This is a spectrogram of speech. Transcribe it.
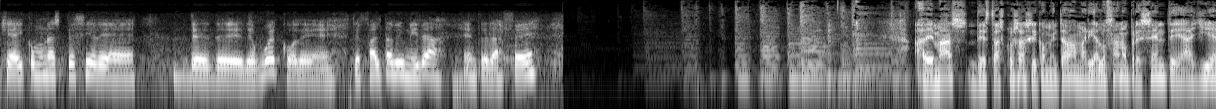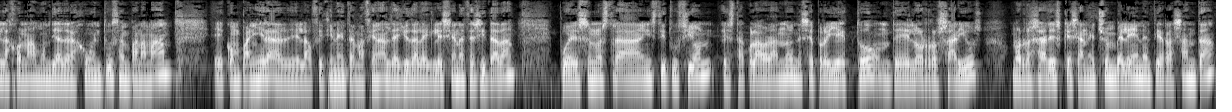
que hay como una especie de, de hueco, de falta de unidad entre la fe Además de estas cosas que comentaba María Lozano, presente allí en la Jornada Mundial de la Juventud en Panamá, eh, compañera de la Oficina Internacional de Ayuda a la Iglesia Necesitada, pues nuestra institución está colaborando en ese proyecto de los rosarios, unos rosarios que se han hecho en Belén, en Tierra Santa,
